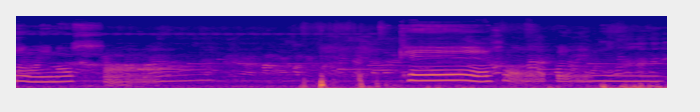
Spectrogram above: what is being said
อย่างนี้นะคะโอเคขอเป็น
